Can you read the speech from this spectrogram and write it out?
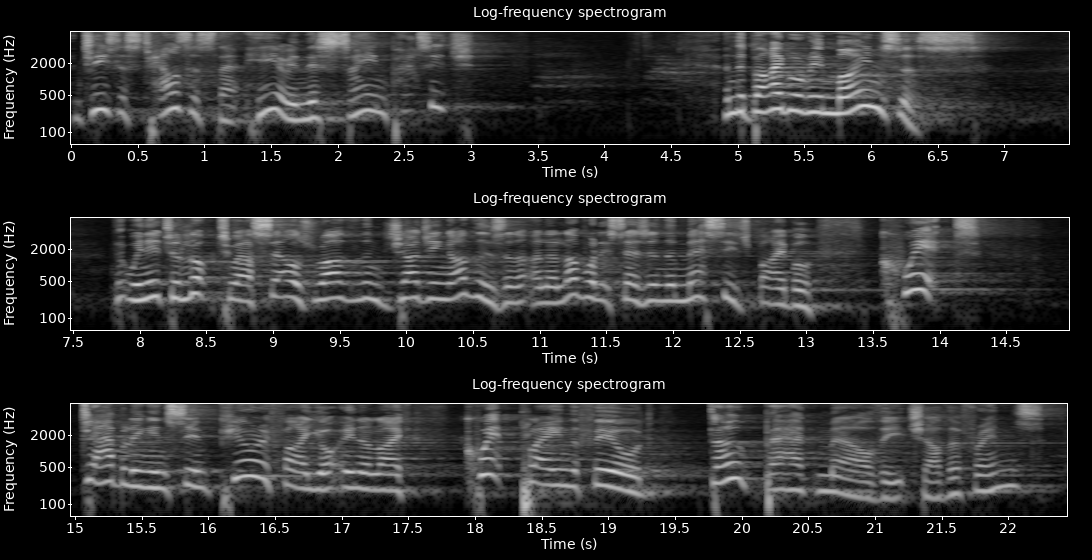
And Jesus tells us that here in this same passage. And the Bible reminds us that we need to look to ourselves rather than judging others. And, I love what it says in the Message Bible quit dabbling in sin, purify your inner life, quit playing the field. Don't badmouth each other, friends.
